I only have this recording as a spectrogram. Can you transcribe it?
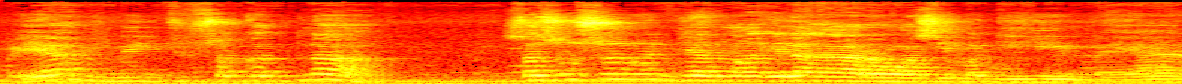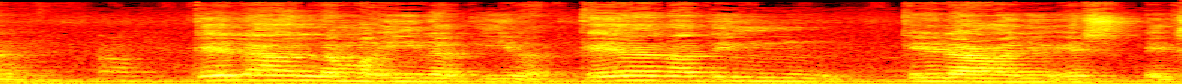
Ayan, medyo sagad na. Sa susunod yan, mga ilang araw kasi maghihil na yan. Kailangan lang mainat-inat. Kaya natin, kailangan yung ex, ex,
